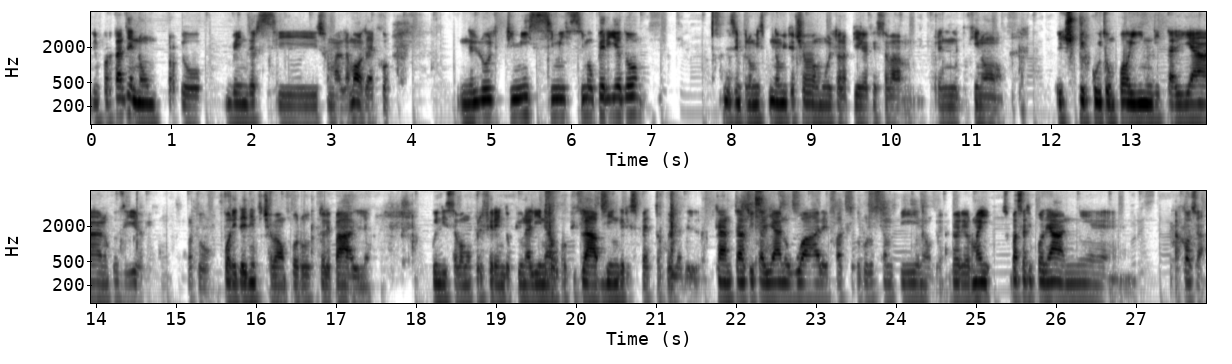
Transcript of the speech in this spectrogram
l'importante è non proprio vendersi, insomma, alla moda, ecco. Nell'ultimissimissimo periodo, ad esempio, non mi, non mi piaceva molto la piega che stava prendendo un pochino il circuito un po' indie italiano, così, perché proprio fuori dai denti ci aveva un po' rotto le palle quindi stavamo preferendo più una linea un po' più clubbing rispetto a quella del cantato italiano uguale, fatto con lo stampino. Perché Ormai sono passati un po' di anni e la cosa,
